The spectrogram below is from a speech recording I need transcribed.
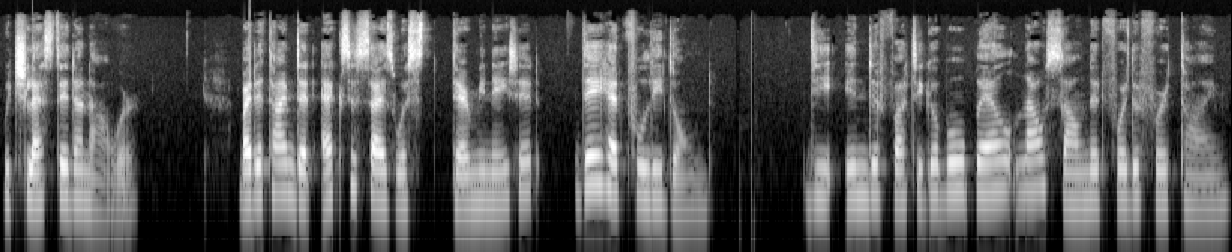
which lasted an hour. By the time that exercise was terminated, Day had fully dawned. The indefatigable bell now sounded for the fourth time.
